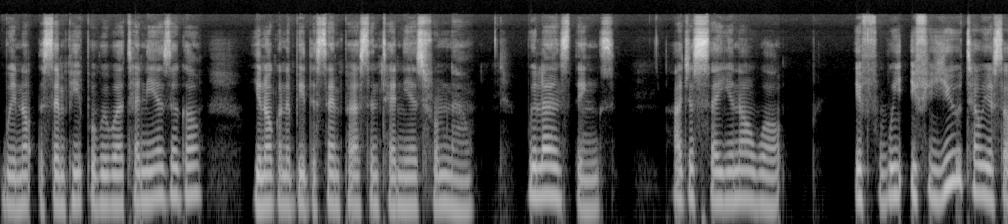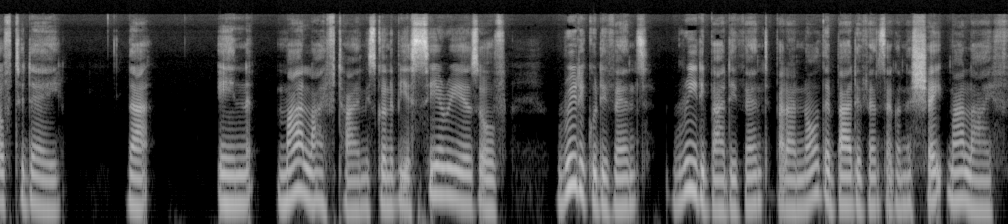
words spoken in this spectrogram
We're not the same people we were 10 years ago. You're not going to be the same person 10 years from now. We learn things. I just say, you know what? If we if you tell yourself today that in my lifetime is going to be a series of really good events, really bad events, but I know the bad events are going to shape my life.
